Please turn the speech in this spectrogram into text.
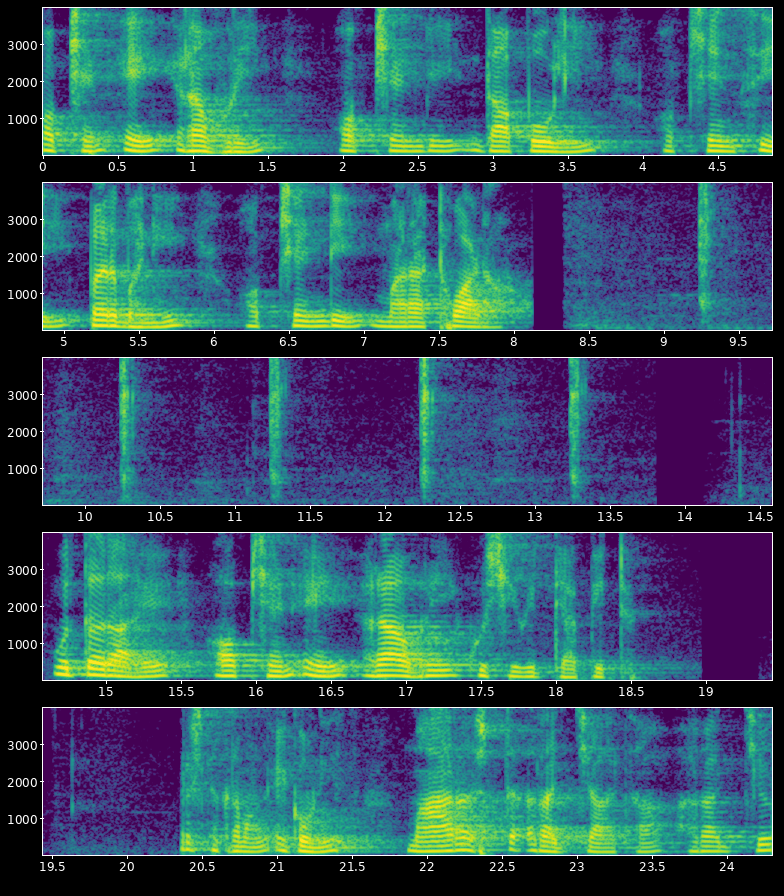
Option A Rahuri, option B Dapoli option C Parbhani. Option D Marathwada. उत्तर आहे ऑप्शन ए राहुरी कृषी विद्यापीठ. प्रश्न क्रमांक एकोणीस महाराष्ट्र राज्याचा राज्य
